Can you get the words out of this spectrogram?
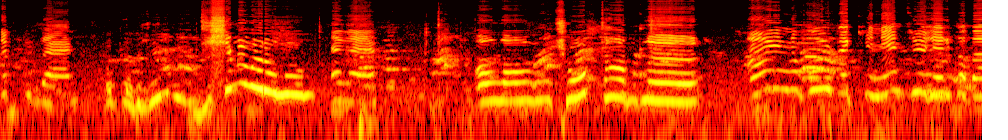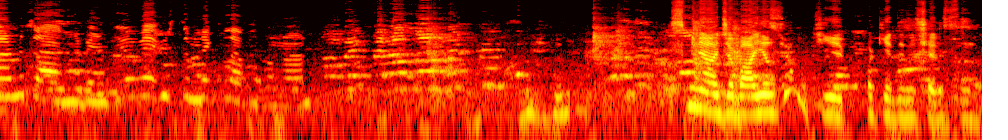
Çok güzel. Bakabilir miyim? Dişi mi var onun? Evet. Allah'ım çok tatlı. İsmi ne acaba? Yazıyor mu ki paketin içerisinde?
